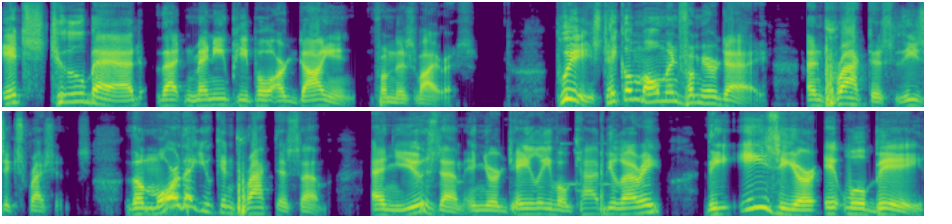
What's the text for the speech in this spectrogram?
It's too bad that many people are dying from this virus. Please take a moment from your day and practice these expressions. The more that you can practice them and use them in your daily vocabulary, the easier it will be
